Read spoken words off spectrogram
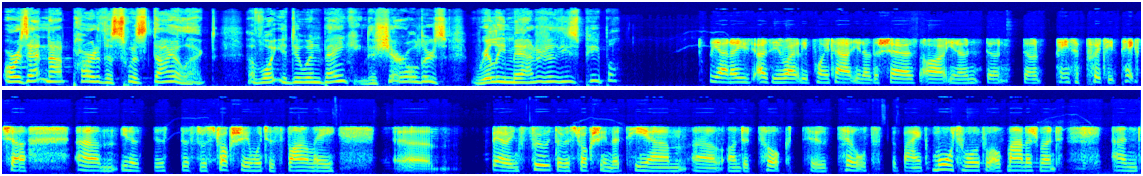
Or is that not part of the Swiss dialect of what you do in banking? Do shareholders really matter to these people? Yeah, no, as you rightly point out, you know the shares are, you know, don't don't paint a pretty picture. Um, you know, this, this restructuring, which is finally uh, bearing fruit, the restructuring that Thiam uh, undertook to tilt the bank more towards wealth management, and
